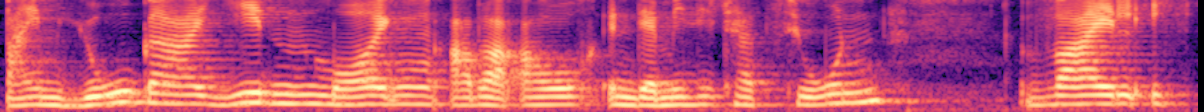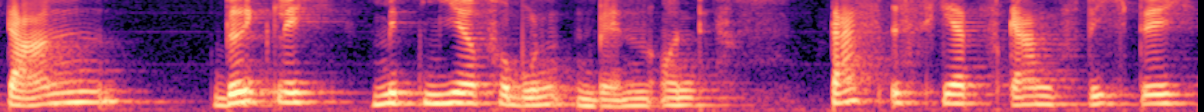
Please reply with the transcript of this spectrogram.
beim Yoga jeden Morgen, aber auch in der Meditation, weil ich dann wirklich mit mir verbunden bin. Und das ist jetzt ganz wichtig,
